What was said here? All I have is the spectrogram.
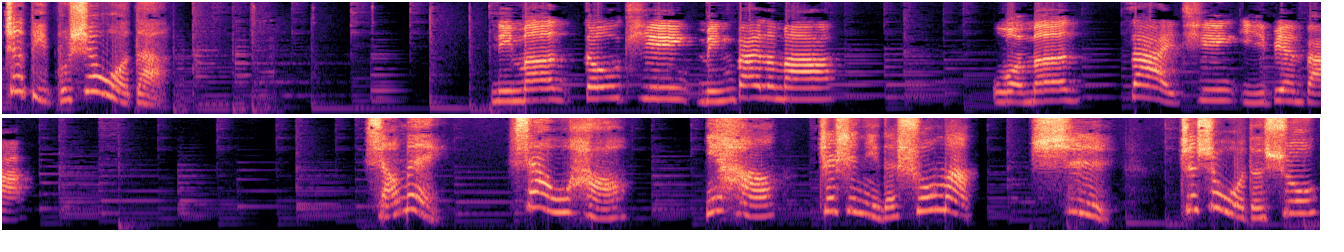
这笔不是我的。你们都听明白了吗？我们再听一遍吧。小美，下午好。你好，这是你的书吗？是，这是我的书。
